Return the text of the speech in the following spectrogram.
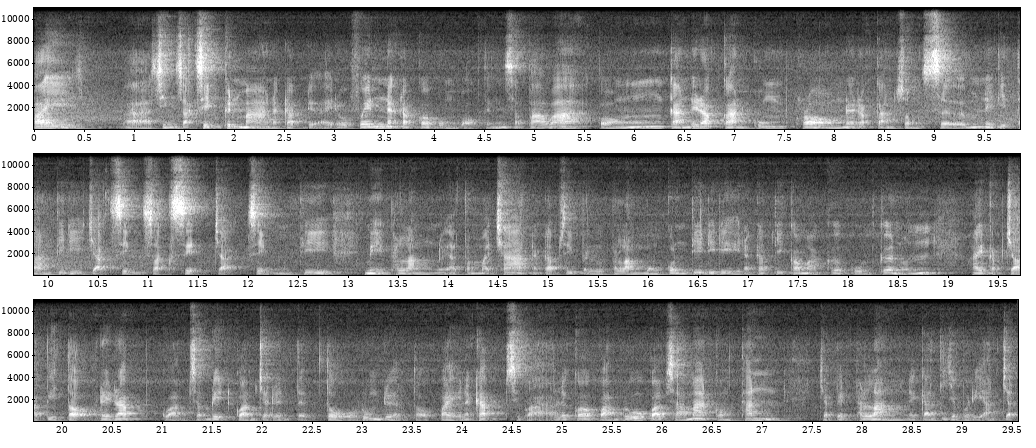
ป้ายอ่า สิ่งศักดิ์สิทธิ์ขึ้นมานะครับเดอะไอโรเฟนนะครับก็บ่งบอกถึงสภาวะของการได้รับการคุ้มครอง ได้รับการส่งเสริมในทิศทางที่ดีจากสิ่งศักดิ์สิทธิ์ จากสิ่งที่มีพลังเหนือธรรมชาตินะครับที่เป็นพลังมงคลที่ดี ๆ นะครับ ที่เข้ามาเกื้อกูลเกื้อหนุน ให้กับชาวปีต่อได้รับความสำเร็จความเจริญเติบโตรุ่งเรืองต่อไปนะครับสิว่าแล้วก็ความรู้ความสามารถของท่าน จะเป็นพลังในการที่จะบริหารจัด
